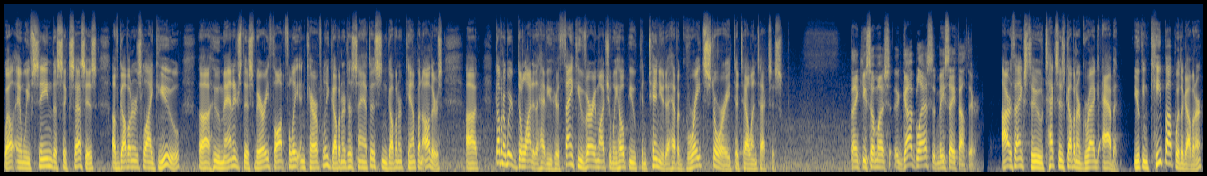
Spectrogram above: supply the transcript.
Well, and we've seen the successes of governors like you uh, who manage this very thoughtfully and carefully, Governor DeSantis and Governor Kemp and others. Uh, Governor, we're delighted to have you here. Thank you very much, and we hope you continue to have a great story to tell in Texas. Thank you so much. God bless and be safe out there. Our thanks to Texas Governor Greg Abbott. You can keep up with the governor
